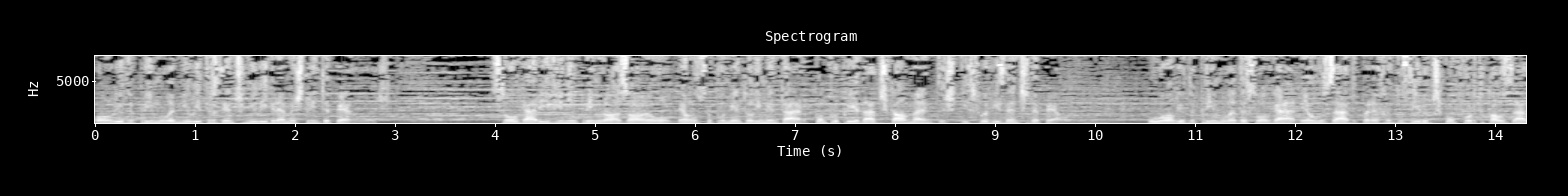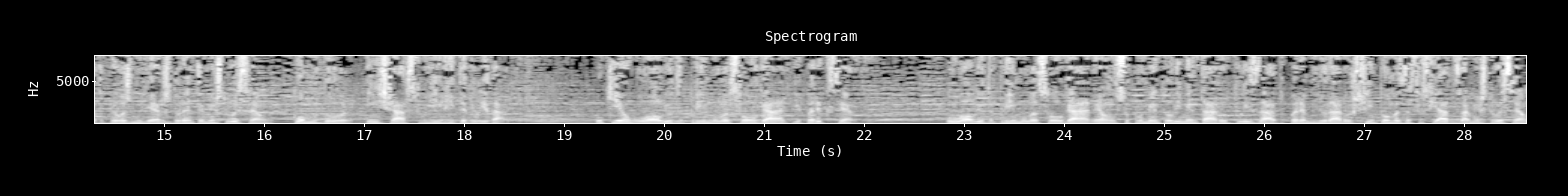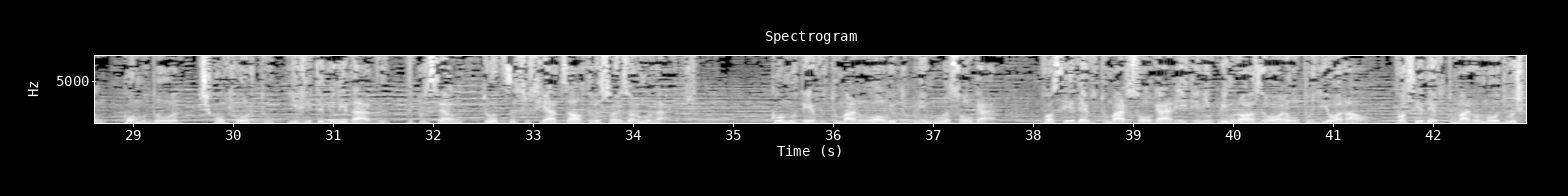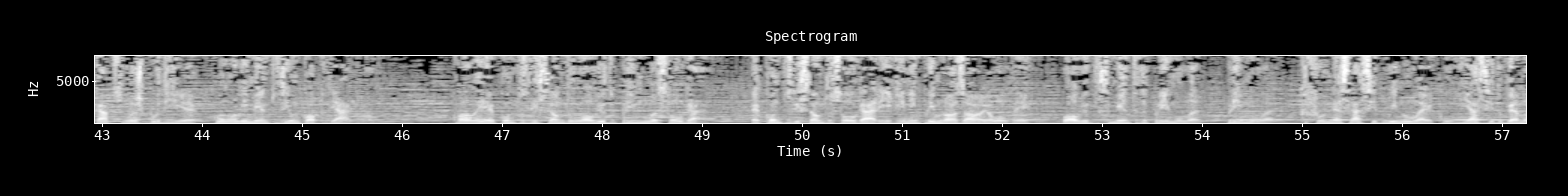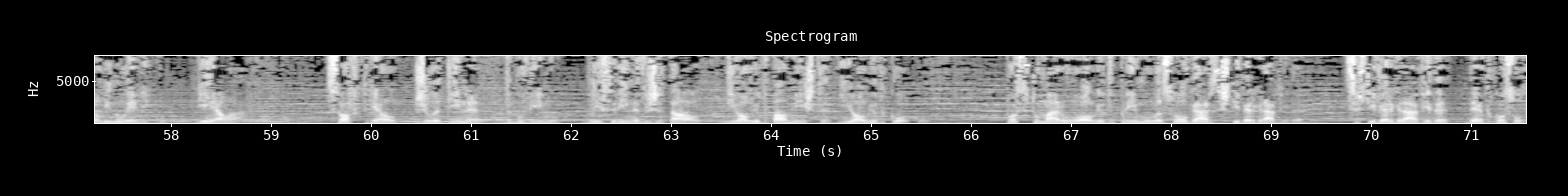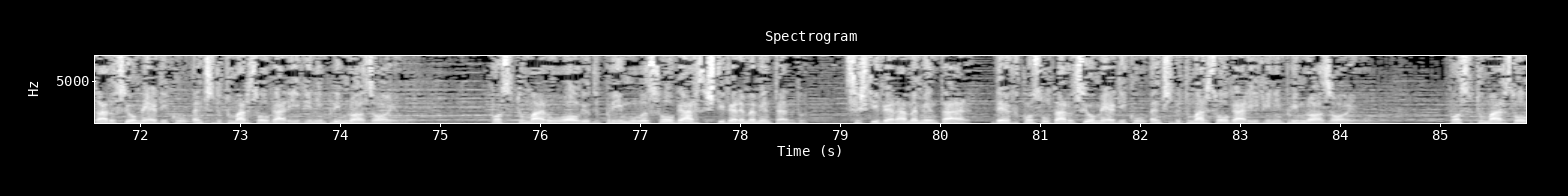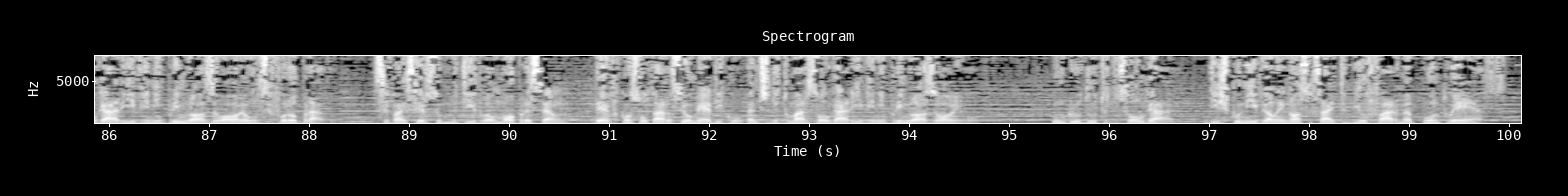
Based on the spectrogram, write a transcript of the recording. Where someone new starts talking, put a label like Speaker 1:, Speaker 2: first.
Speaker 1: Óleo de prímula 1300 mg 30 pérolas. Solgar Evening Primrose Oil é um suplemento alimentar com propriedades calmantes e suavizantes da pele. O óleo de prímula da Solgar é usado para reduzir o desconforto causado pelas mulheres durante a menstruação, como dor, inchaço e irritabilidade. O que é o óleo de prímula Solgar e para que serve? O óleo de prímula Solgar é um suplemento alimentar utilizado para melhorar os sintomas associados à menstruação, como dor, desconforto, irritabilidade, depressão, todos associados a alterações hormonais. Como devo tomar o óleo de prímula Solgar? Você deve tomar Solgar Evening Primrose Oil por via oral. Você deve tomar uma ou duas cápsulas por dia, com alimentos e um copo de água. Qual é a composição do óleo de prímula Solgar? A composição do Solgar Evening Primrose Oil é óleo de semente de prímula, prímula, que fornece ácido linoleico e ácido gama-linolênico, GLA. Softgel, gelatina, de bovino, glicerina vegetal, de óleo de palmiste e óleo de coco. Posso tomar o óleo de prímula Solgar se estiver grávida? Se estiver grávida, deve consultar o seu médico antes de tomar Solgar Evening Primrose Oil. Posso tomar o óleo de prímula Solgar se estiver amamentando? Se estiver a amamentar, deve consultar o seu médico antes de tomar Solgar e Vinin Oil. Posso tomar Solgar e Vinin Oil se for operado. Se vai ser submetido a uma operação, deve consultar o seu médico antes de tomar Solgar e Vinin Oil. Um produto de Solgar, disponível em nosso site biofarma.es.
